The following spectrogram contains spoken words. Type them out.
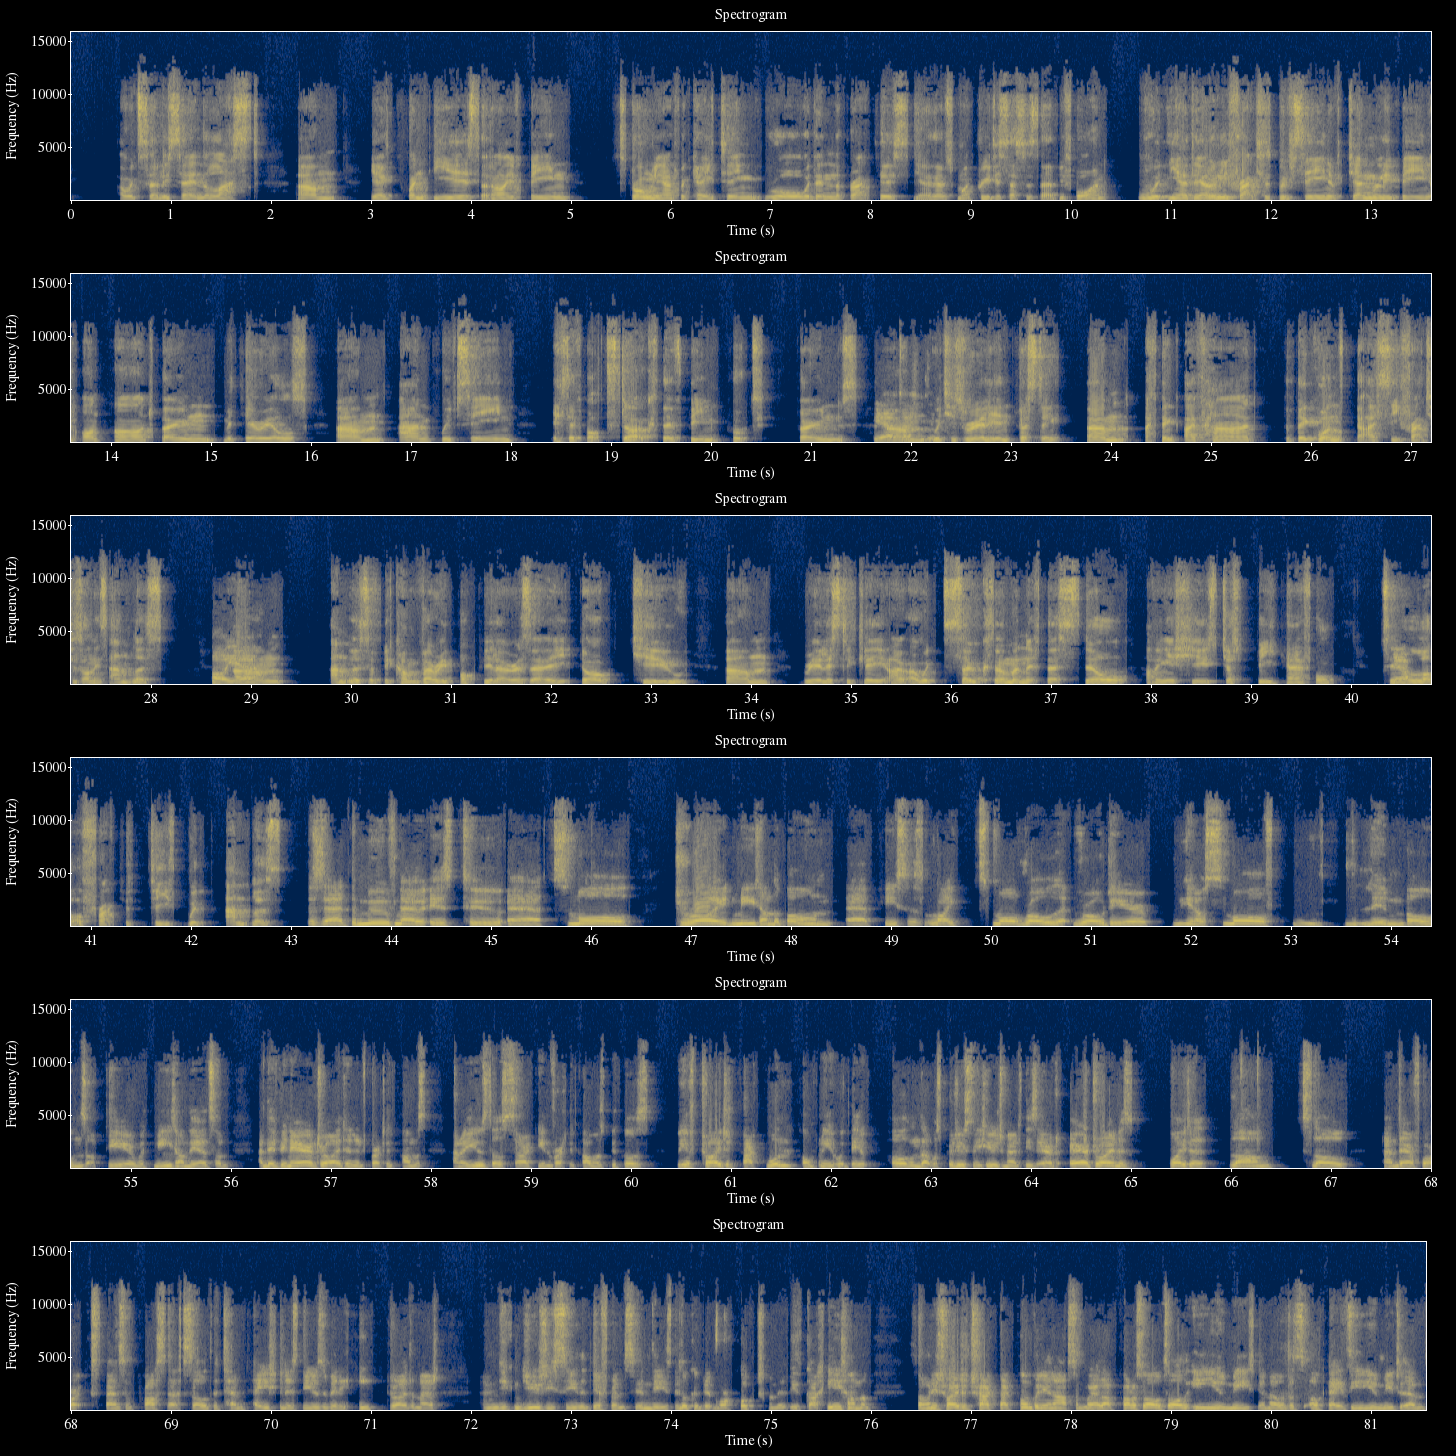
I would certainly say in the last, um, you know, 20 years that I've been strongly advocating raw within the practice. You know, those my predecessors there beforehand. We, you know, the only fractures we've seen have generally been on hard bone materials um, and we've seen if they've got stuck, they've been put bones, yeah, um, which is really interesting. Um, I think I've had the big ones that I see fractures on is antlers. Oh yeah. Um, antlers have become very popular as a dog chew. Um, realistically, I, I, would soak them, and if they're still having issues, just be careful. I've seen yeah. a lot of fractured teeth with antlers because uh, the move now is to uh, small dried meat on the bone uh, pieces, like small roll roe deer, you know, small limb bones of deer with meat on the outside, and they've been air dried in inverted commas. And I use those sarky inverted commas because we have tried to track one company with the Poland that was producing a huge amount of these air air drying is quite a long, slow, and therefore expensive process. So the temptation is to use a bit of heat to dry them out. And you can usually see the difference in these. They look a bit more cooked when they've got heat on them. So when you try to track that company and ask them where that product, oh, it's all EU meat, you know, that's okay, it's EU meat. Um,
